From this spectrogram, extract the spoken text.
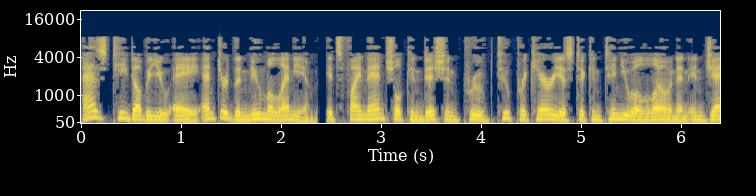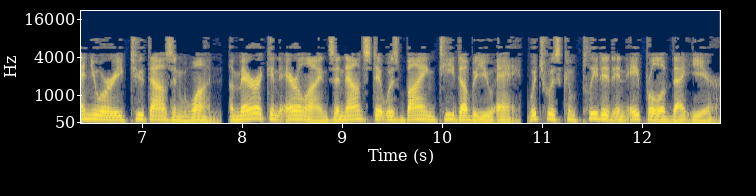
As TWA entered the new millennium, its financial condition proved too precarious to continue alone and in January 2001, American Airlines announced it was buying TWA, which was completed in April of that year.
